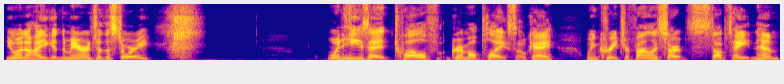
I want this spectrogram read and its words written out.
You wanna know how you get the mirror into the story? When he's at 12 Grimmauld Place, okay? When Kreacher finally starts stops hating him,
